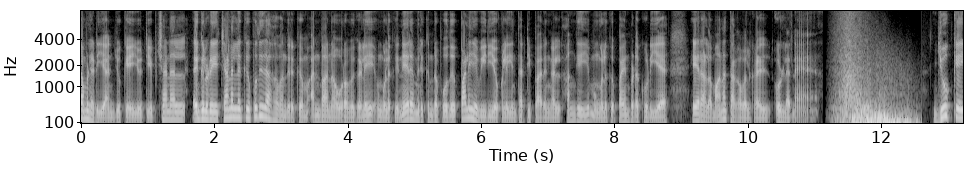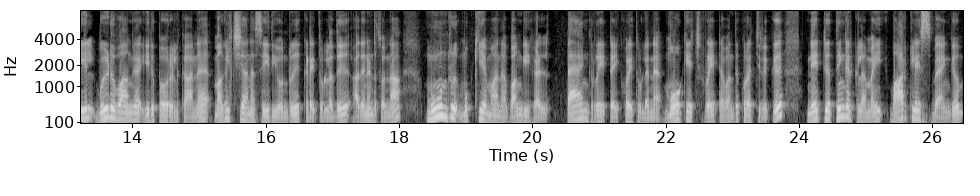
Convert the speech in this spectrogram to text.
தமிழடியான் யூகே யூடியூப் சேனல். எங்களுடைய சேனலுக்கு புதிதாக வந்திருக்கும் அன்பான உறவுகளே உங்களுக்கு நேரம் இருக்கின்ற போது பழைய வீடியோக்களையும் தட்டி பாருங்கள். அங்கேயும் உங்களுக்கு பயன்படக்கூடிய ஏராளமான தகவல்கள் உள்ளன. யூகேயில் வீடு வாங்க இருப்பவர்களுக்கான மகிழ்ச்சியான செய்தி ஒன்று கிடைத்துள்ளது. அது என்னென்று சொன்னால் மூன்று முக்கியமான வங்கிகள் பேங்க் ரேட்டை குறைத்துள்ளன. மோகேஜ் ரேட்டை வந்து குறைச்சிருக்கு. நேற்று திங்கட்கிழமை பார்க்லேஸ் பேங்கும்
